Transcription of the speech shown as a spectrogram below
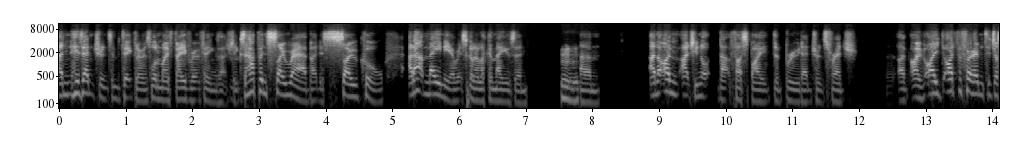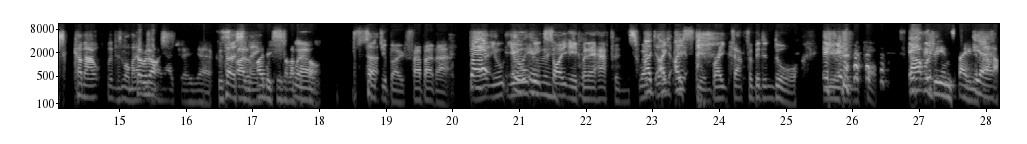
and his entrance in particular is one of my favorite things actually because it happens so rare but it's so cool and at mania it's going to look amazing mm-hmm. um and i'm actually not that fussed by the brood entrance for edge I, I, I would prefer him to just come out with his normal so entrance. I, actually, yeah. Because personally, I, I, I well, sod you both. How about that? But you'll, you'll it, be it, excited when it happens. When, I- when I- I- Christian breaks that forbidden door, If- you'll if- be pop. That if- would if- be insane. If yeah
